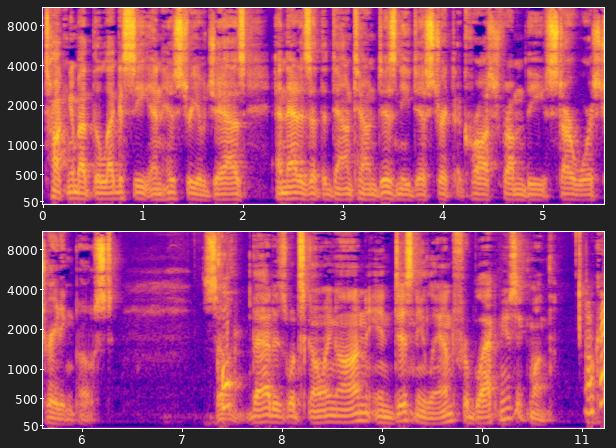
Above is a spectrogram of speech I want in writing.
talking about the legacy and history of jazz, and that is at the Downtown Disney District across from the Star Wars Trading Post. So cool. that is what's going on in Disneyland for Black Music Month. Okay.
